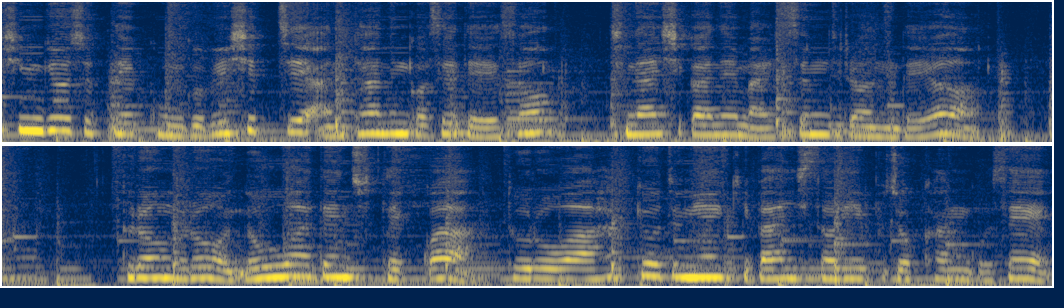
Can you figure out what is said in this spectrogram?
신규 주택 공급이 쉽지 않다는 것에 대해서 지난 시간에 말씀드렸는데요. 그러므로 노후화된 주택과 도로와 학교 등의 기반 시설이 부족한 곳에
